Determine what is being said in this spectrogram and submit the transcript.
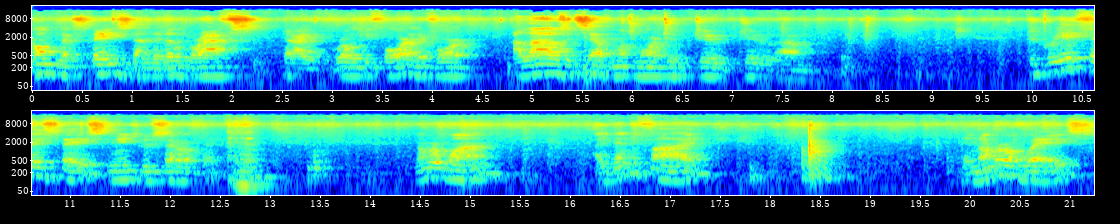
complex space than the little graphs that I wrote before, and therefore allows itself much more to to to um, to create phase space. You need to do several things. Number one, identify the number of ways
